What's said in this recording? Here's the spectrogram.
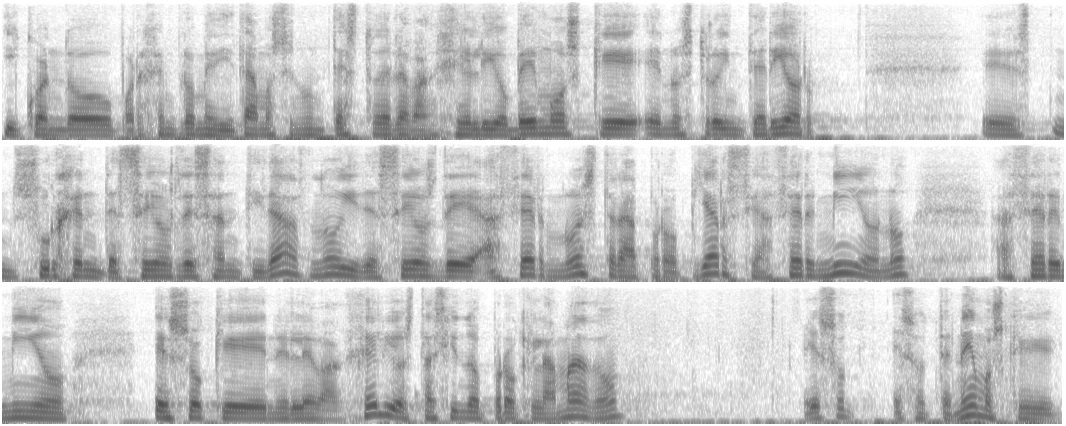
y cuando, por ejemplo, meditamos en un texto del Evangelio, vemos que en nuestro interior surgen deseos de santidad, ¿no? Y deseos de hacer nuestra, apropiarse, hacer mío, ¿no? Hacer mío eso que en el Evangelio está siendo proclamado. Eso, eso tenemos que,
